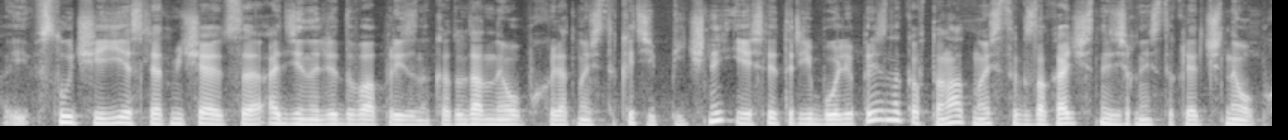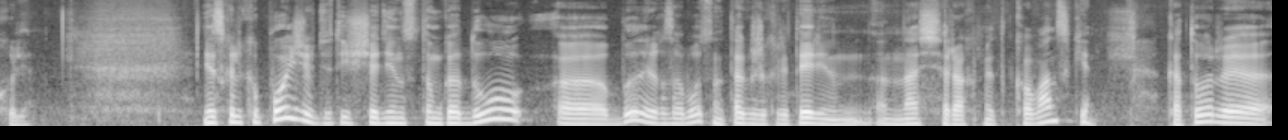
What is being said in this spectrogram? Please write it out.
В случае, если отмечаются один или два признака, то данная опухоль относится к атипичной, если три более признаков, то она относится к злокачественной зернистоклеточной опухоли. Несколько позже, в 2011 году, э, были разработаны также критерии Насера Ахмед-Ковански, которые,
